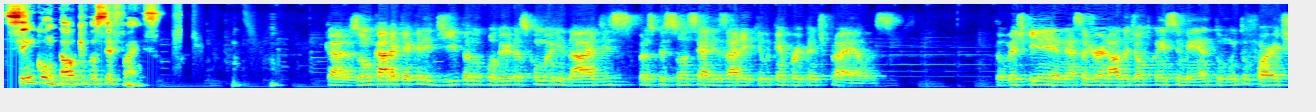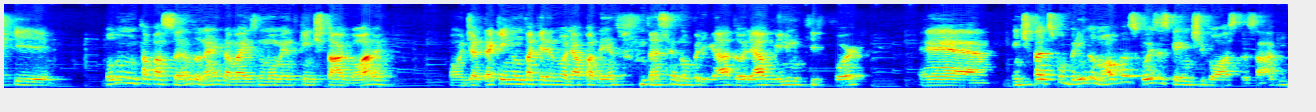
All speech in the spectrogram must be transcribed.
sem contar o que você faz? Cara, eu sou um cara que acredita no poder das comunidades para as pessoas realizarem aquilo que é importante para elas. Então vejo que nessa jornada de autoconhecimento muito forte que todo mundo está passando, né? Ainda mais no momento que a gente está agora, onde até quem não está querendo olhar para dentro está sendo obrigado a olhar o mínimo que for. É, a gente está descobrindo novas coisas que a gente gosta, sabe?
